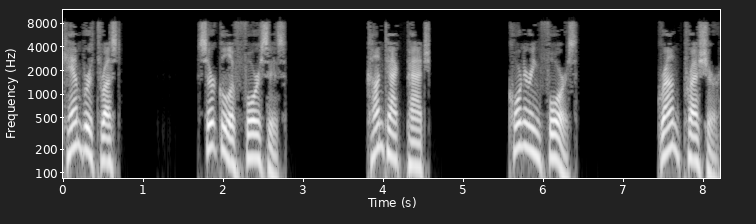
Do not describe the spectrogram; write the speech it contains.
camber thrust circle of forces contact patch cornering force ground pressure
